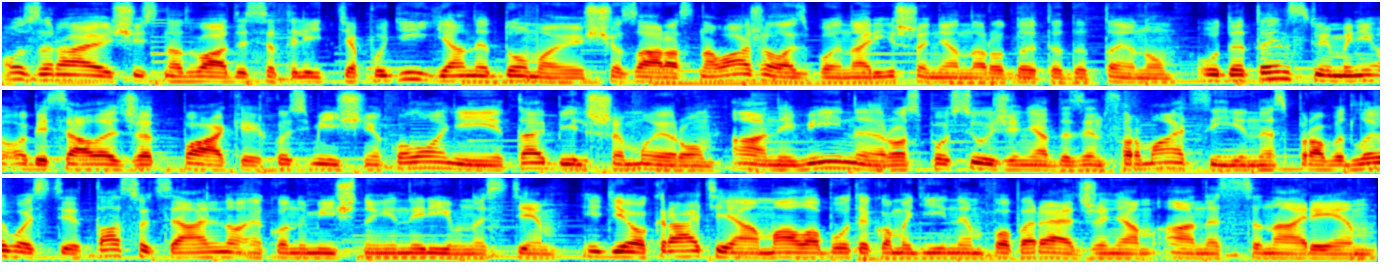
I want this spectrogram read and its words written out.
Озираючись на два десятиліття подій, я не думаю, що зараз наважилась би на рішення народити дитину. У дитинстві мені обіцяли джетпаки, космічні колонії та більше миру, а не війни, розповсюдження дезінформації, несправедливості та соціально-економічної нерівності. Ідіократія мала бути комедійним попередженням, а не сценарієм.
